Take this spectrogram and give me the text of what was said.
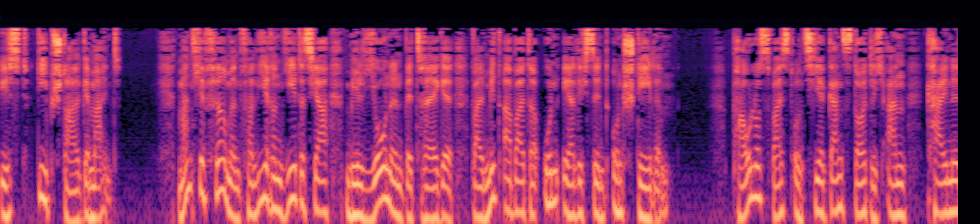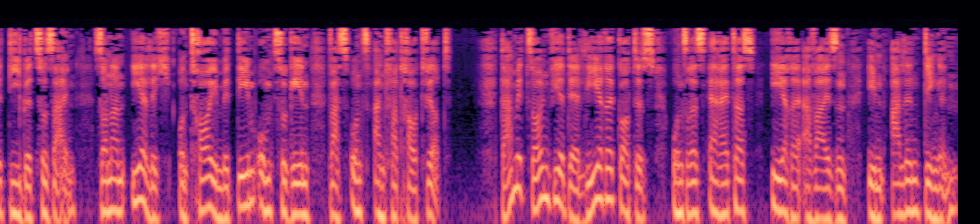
ist Diebstahl gemeint. Manche Firmen verlieren jedes Jahr Millionenbeträge, weil Mitarbeiter unehrlich sind und stehlen. Paulus weist uns hier ganz deutlich an, keine Diebe zu sein, sondern ehrlich und treu mit dem umzugehen, was uns anvertraut wird. Damit sollen wir der Lehre Gottes, unseres Erretters, Ehre erweisen in allen Dingen.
